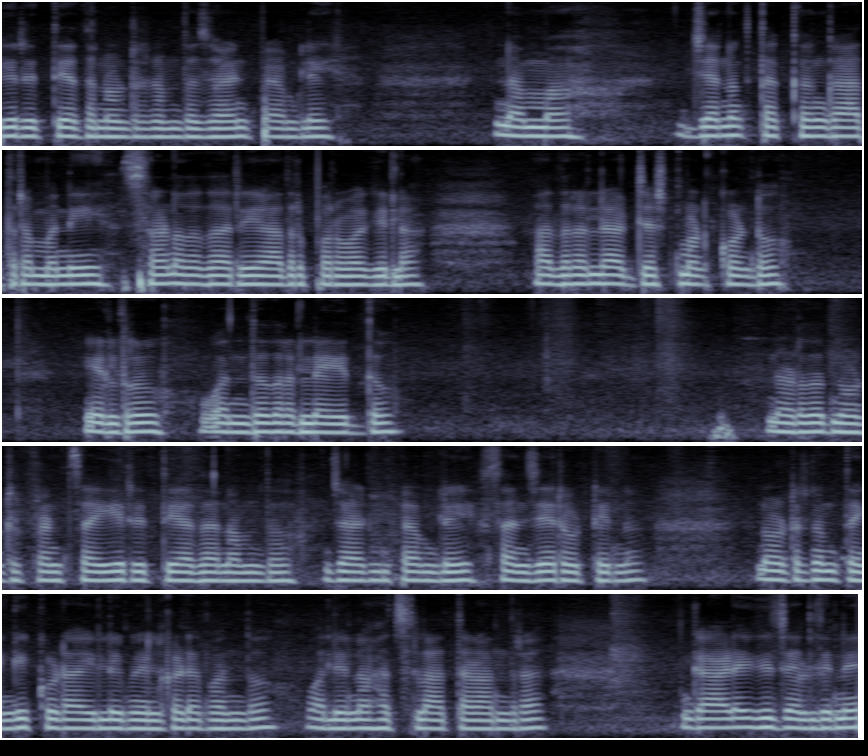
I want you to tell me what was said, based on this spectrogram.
ಈ ರೀತಿ ಅದ ನೋಡ್ರಿ ನಮ್ಮದು ಜಾಯಿಂಟ್ ಫ್ಯಾಮ್ಲಿ ನಮ್ಮ ಜನಕ್ಕೆ ತಕ್ಕಂಗೆ ಅದರ ಮನೆ ಸಣ್ಣದ ರೀ, ಆದರೂ ಪರವಾಗಿಲ್ಲ. ಅದರಲ್ಲೇ ಅಡ್ಜಸ್ಟ್ ಮಾಡಿಕೊಂಡು ಎಲ್ಲರೂ ಒಂದದರಲ್ಲೇ ಇದ್ದು. ನಡೆದದ್ದು ನೋಡ್ರಿ ಫ್ರೆಂಡ್ಸ್ ಈ ರೀತಿ ಅದ ನಮ್ಮದು ಜಾಯಿಂಟ್ ಫ್ಯಾಮ್ಲಿ ಸಂಜೆ ರೊಟೀನ್ ನೋಡ್ರಿ ನಮ್ಮ ತಂಗಿ ಕೂಡ ಇಲ್ಲಿ ಮೇಲ್ಗಡೆ ಬಂದು ಒಲಿನ ಹಚ್ಲಾತ್ತಾಳ ಅಂದ್ರೆ ಗಾಳಿಗೆ ಜಲ್ದಿನೇ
